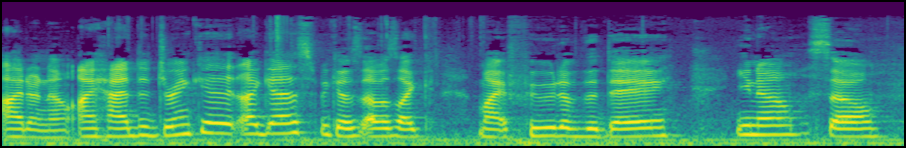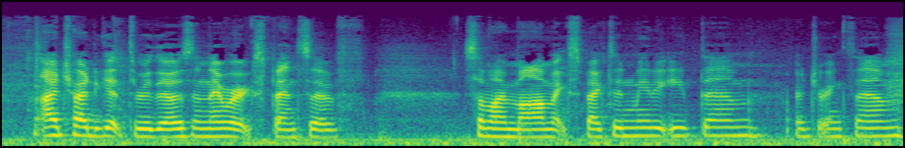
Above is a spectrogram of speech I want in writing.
I don't know. I had to drink it, I guess, because that was like my food of the day, you know. So I tried to get through those, and they were expensive. So my mom expected me to eat them or drink them.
